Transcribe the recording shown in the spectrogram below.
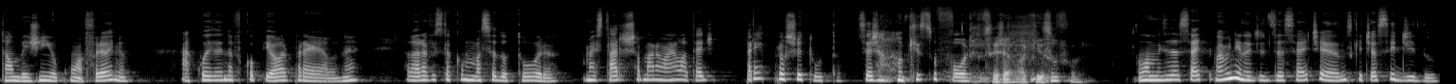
dar um beijinho com o Afrânio, a coisa ainda ficou pior para ela, né? Ela era vista como uma sedutora. Mais tarde chamaram ela até de pré-prostituta, seja lá o que isso for. Seja lá que isso for. Uma, 17 uma menina de 17 anos que tinha cedido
